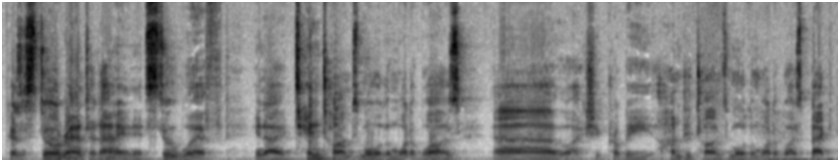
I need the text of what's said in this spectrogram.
because it's still around today and it's still worth you know ten times more than what it was. Uh, well, actually, probably hundred times more than what it was back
